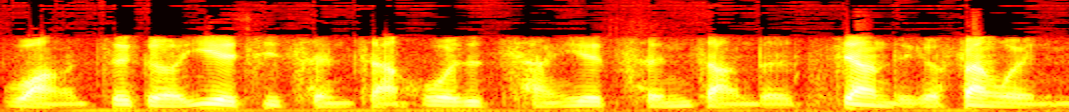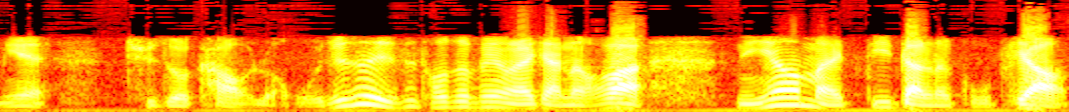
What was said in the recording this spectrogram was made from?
往这个业绩成长或者是产业成长的这样的一个范围里面去做靠拢？我觉得也是投资朋友来讲的话，你要买低档的股票，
